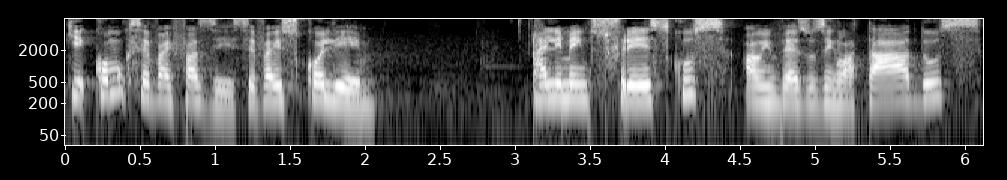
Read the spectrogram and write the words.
que, como que você vai fazer? Você vai escolher alimentos frescos ao invés dos enlatados,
